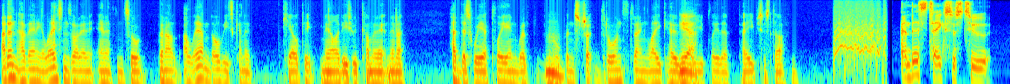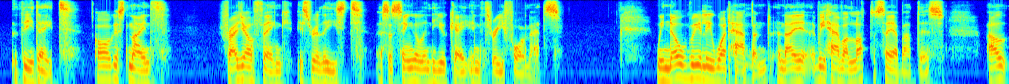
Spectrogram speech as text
I didn't have any lessons or any, anything. So when I, I learned all these kind of Celtic melodies would come out, and then I had this way of playing with an Mm. open str- drone string, like how, Yeah. how you play the pipes and stuff. And And this takes us to the date, August 9th, Fragile Thing is released as a single in the UK in three formats. We know really what happened, and I we have a lot to say about this. I'll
